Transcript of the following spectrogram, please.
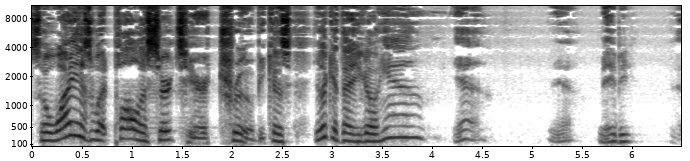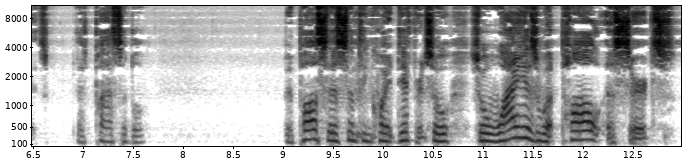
So why is what Paul asserts here true? Because you look at that and you go, yeah, yeah, yeah, maybe. That's, that's possible. But Paul says something quite different. So, so why is what Paul asserts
